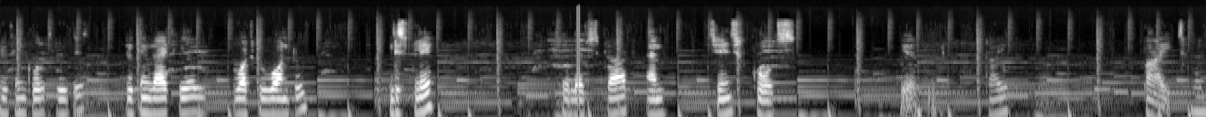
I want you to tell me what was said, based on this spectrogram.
You can go through this. You can write here what you want to display. So let's start and change codes here type python.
